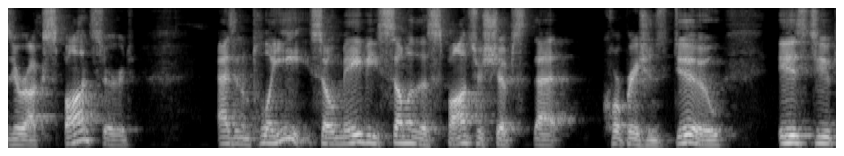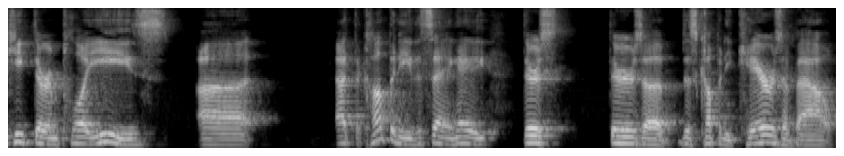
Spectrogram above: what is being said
Xerox sponsored as an employee. So maybe some of the sponsorships that corporations do is to keep their employees uh, at the company the saying, "Hey, there's there's a this company cares about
